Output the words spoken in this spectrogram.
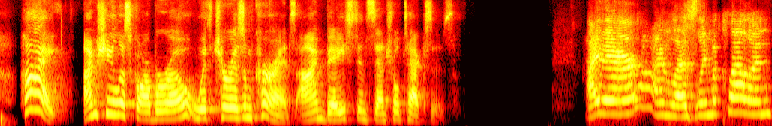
Hi, I'm Sheila Scarborough with Tourism Currents. I'm based in Central Texas. Hi there, I'm Leslie McClellan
